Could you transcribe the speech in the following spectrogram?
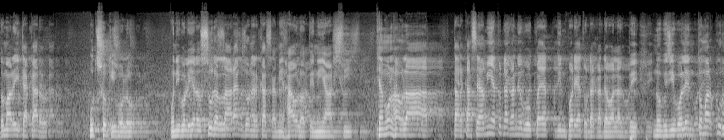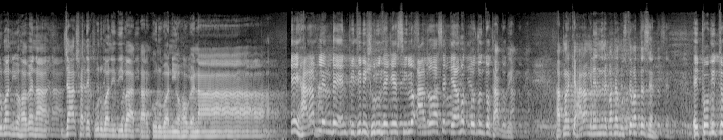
তোমার এই টাকার উৎস কি বলো? উনি বলে, ইয়া রাসূলুল্লাহ আর একজনের কাছে আমি হাওলাতে নিয়ে আসছি। কেমন হাওলাত? তার কাছে আমি এত টাকা নেব, কয়েকদিন পরে এত টাকা দেওয়া লাগবে। নবীজি বলেন, তোমার কুরবানিও হবে না, যার সাথে কুরবানি দিবা, তার কুরবানিও হবে না। এই হারাম লেনদেন পৃথিবী শুরু থেকে ছিল, আজও আছে, কেয়ামত পর্যন্ত থাকবে। আপনার কি হারাম লেনদেনের কথা বুঝতে পারতেছেন? এই পবিত্র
